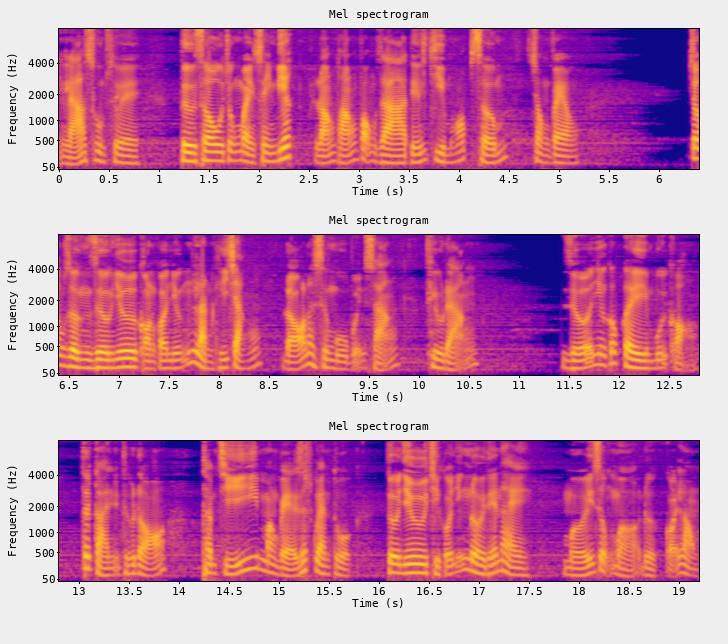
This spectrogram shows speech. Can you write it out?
cành lá xum xuê, từ sâu trong mảnh xanh biếc loáng thoáng vọng ra tiếng chim hóp sớm trong veo. Trong rừng dường như còn có những làn khí trắng, đó là sương mù buổi sáng, phiêu đáng. Giữa những gốc cây bụi cỏ, tất cả những thứ đó thậm chí mang vẻ rất quen thuộc, tựa như chỉ có những nơi thế này mới rộng mở được cõi lòng.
